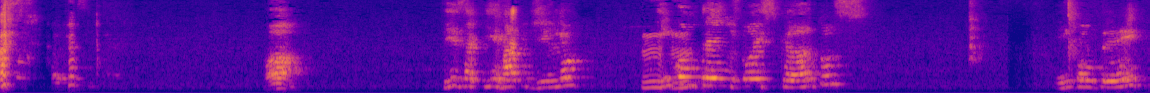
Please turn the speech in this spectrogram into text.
Ó. Fiz aqui rapidinho. Uhum. Encontrei os dois cantos. Encontrei.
